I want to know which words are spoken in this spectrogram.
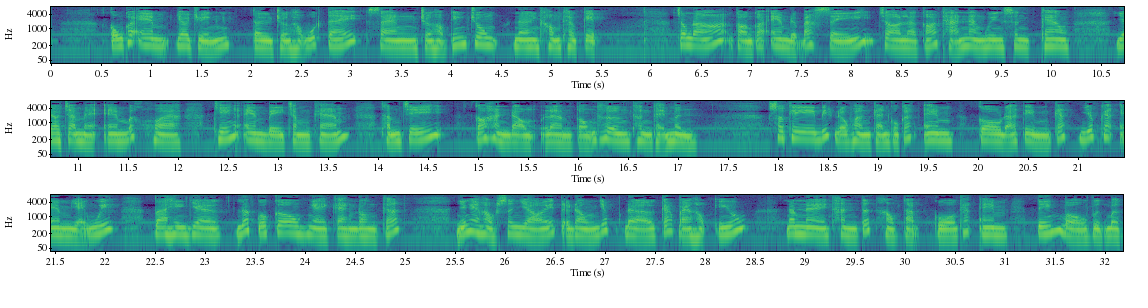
Cũng có em do chuyển từ trường học quốc tế sang trường học tiếng Trung nên không theo kịp. Trong đó còn có em được bác sĩ cho là có khả năng nguyên sinh cao do cha mẹ em bất hòa khiến em bị trầm cảm, thậm chí có hành động làm tổn thương thân thể mình. Sau khi biết được hoàn cảnh của các em, cô đã tìm cách giúp các em giải quyết và hiện giờ lớp của cô ngày càng đoàn kết. Những em học sinh giỏi tự động giúp đỡ các bạn học yếu. Năm nay thành tích học tập của các em tiến bộ vượt bậc.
